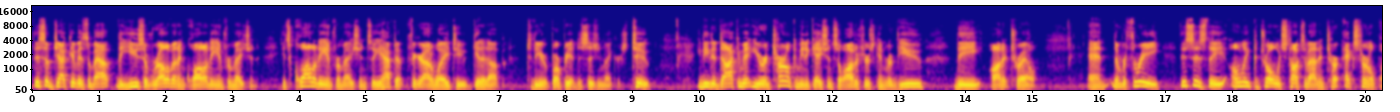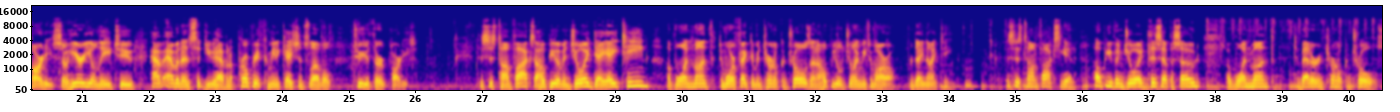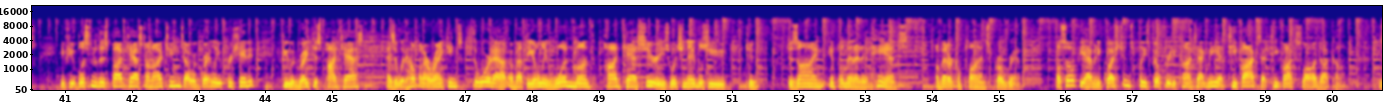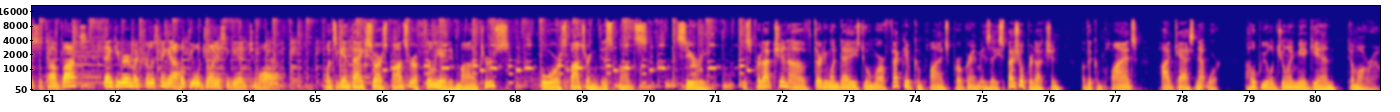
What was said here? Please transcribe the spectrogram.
this objective is about the use of relevant and quality information. It's quality information, so you have to figure out a way to get it up to the appropriate decision makers. Two, you need to document your internal communication so auditors can review the audit trail. And number three, this is the only control which talks about inter- external parties. So here you'll need to have evidence that you have an appropriate communications level to your third parties. This is Tom Fox. I hope you have enjoyed day 18 of one month to more effective internal controls, and I hope you'll join me tomorrow for day 19. This is Tom Fox again. Hope you've enjoyed this episode of One Month to Better Internal Controls. If you've listened to this podcast on iTunes, I would greatly appreciate it if you would rate this podcast, as it would help in our rankings. The word out about the only one month podcast series, which enables you to design, implement, and enhance a better compliance program. Also, if you have any questions, please feel free to contact me at tfox at tfoxlaw.com. This is Tom Fox. Thank you very much for listening, and I hope you will join us again tomorrow. Once again, thanks to our sponsor, Affiliated Monitors, for sponsoring this month's series. This production of 31 Days to a More Effective Compliance Program is a special production of the Compliance Podcast Network. I hope you will join me again tomorrow.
